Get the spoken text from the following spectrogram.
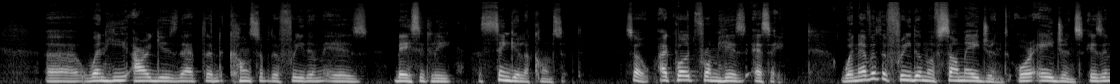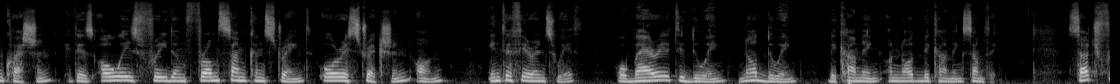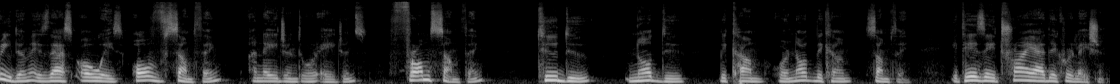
uh, when he argues that the concept of freedom is basically a singular concept. So, I quote from his essay Whenever the freedom of some agent or agents is in question, it is always freedom from some constraint or restriction on interference with, or barrier to doing, not doing, becoming, or not becoming something. Such freedom is thus always of something, an agent or agents, from something, to do, not do, become, or not become something. It is a triadic relation.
